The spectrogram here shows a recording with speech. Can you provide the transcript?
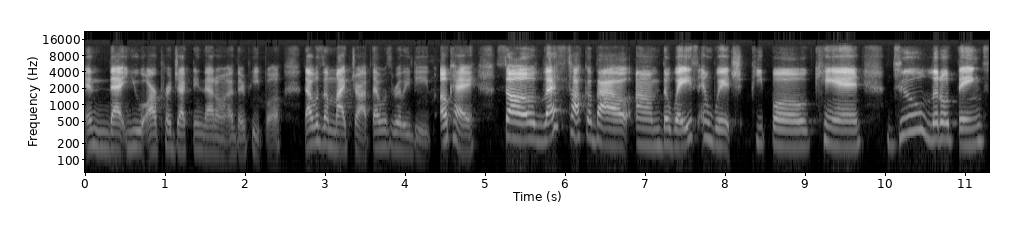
and that you are projecting that on other people? That was a mic drop. That was really deep. Okay, so let's talk about um, the ways in which people can do little things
